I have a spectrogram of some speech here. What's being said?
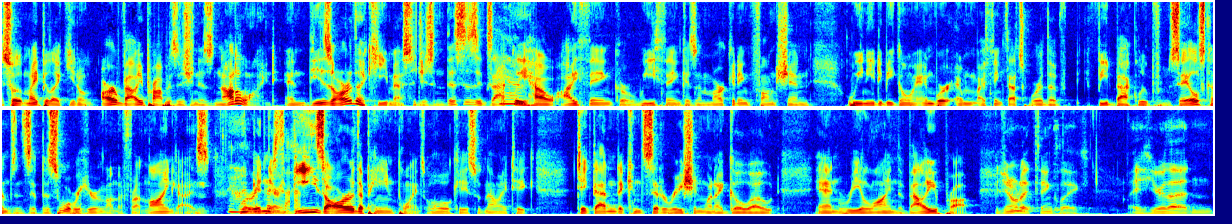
so it might be like you know our value proposition is not aligned and these are the key messages and this is exactly how i think or we think as a marketing function we need to be going and we're and i think that's where the feedback loop from sales comes in so this is what we're hearing on the front line guys. We're in there and these are the pain points. Oh okay so now i take take that into consideration when i go out and realign the value prop But you know what I think? Like, I hear that, and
